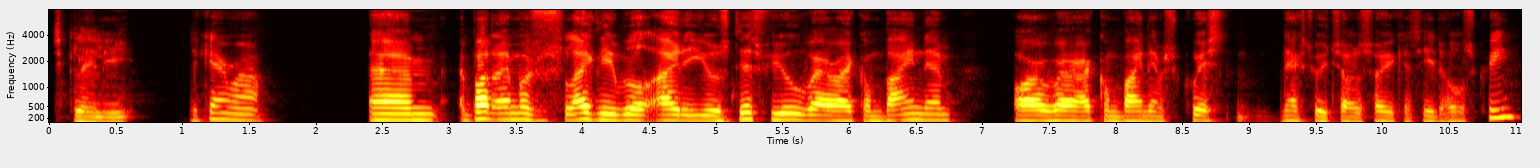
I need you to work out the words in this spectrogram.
it's clearly the camera. Um, but I most likely will either use this view where I combine them or where I combine them squished next to each other so you can see the whole screen.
